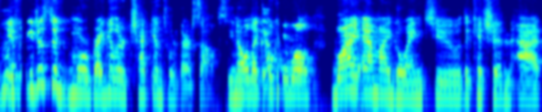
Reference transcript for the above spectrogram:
Mhm. if we just did more regular check-ins with ourselves you know like Yeah. okay well why am i going to the kitchen at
